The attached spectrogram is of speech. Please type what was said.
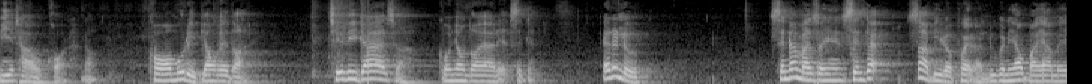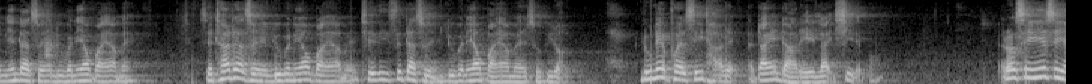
မိယထာကိုခေါ်တာเนาะခေါ်မှုတွေပြောင်းလဲသွားတယ်ခြေတိတဆိုတာကုံကြောင်းသွားရတဲ့စစ်တပ်အဲ့ဒါလို့စင်တပ်မှာဆိုရင်စင်တပ်စပြီးတော့ဖွဲ့တာလူဘယ်နှယောက်ပါရမယ်မြင်းတပ်ဆိုရင်လူဘယ်နှယောက်ပါရမယ်စထထဆိုရင်လူဘယ်နှယောက်ပါရမယ်ခြေတိစစ်တပ်ဆိုရင်လူဘယ်နှယောက်ပါရမယ်ဆိုပြီးတော့လူနဲ့ဖွဲ့စည်းထားတဲ့အတိုင်းအတာတွေလိုက်ရှိတယ်ပေါ့ အဲ့တော့စီရေးစီရ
